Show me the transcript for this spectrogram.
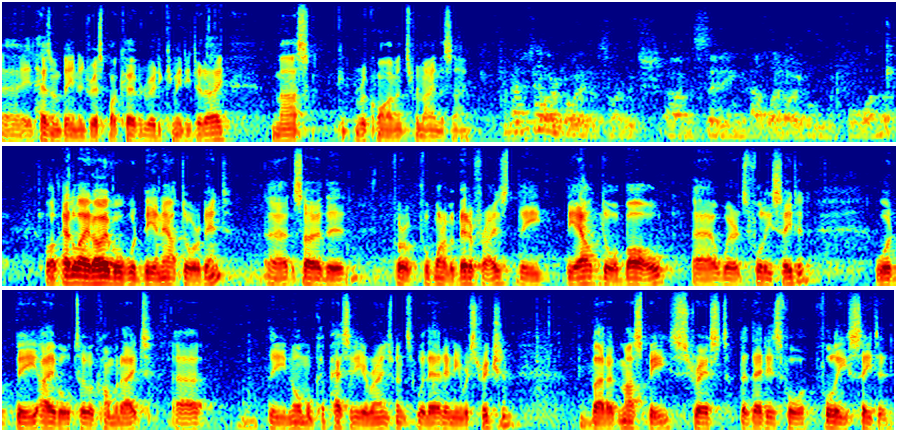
Uh, it hasn't been addressed by COVID Ready Committee today. Mask requirements remain the same. Can you just clarify, sorry, which um, setting Adelaide Oval would fall under? Well, Adelaide Oval would be an outdoor event, uh, so the for, for want of a better phrase, the, the outdoor bowl, uh, where it's fully seated, would be able to accommodate uh, the normal capacity arrangements without any restriction. But it must be stressed that that is for fully seated.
